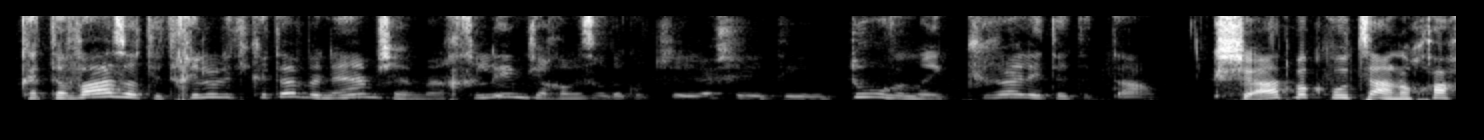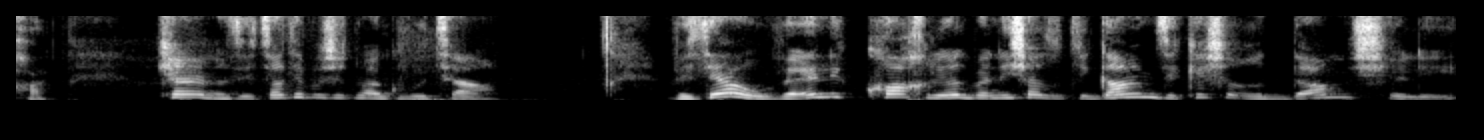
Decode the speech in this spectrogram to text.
לכתבה הזאת, התחילו להתכתב ביניהם שהם מאחלים שה-15 דקות של העילה שלי תירטו, ומה יקרה לי, טה-טה-טה. כשאת בקבוצה, נוכחת. כן, אז יצאתי פשוט מהקבוצה. וזהו, ואין לי כוח להיות בנישה הזאת, גם אם זה קשר דם שלי,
